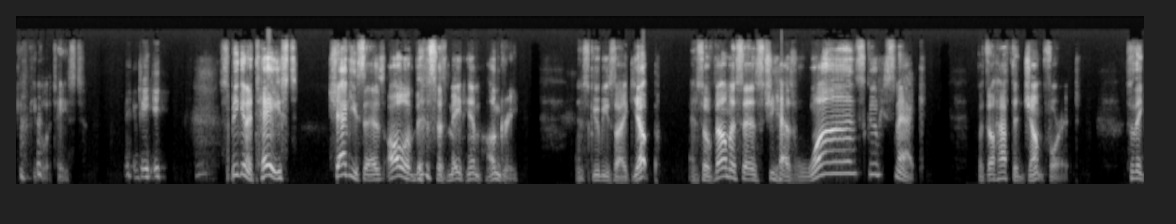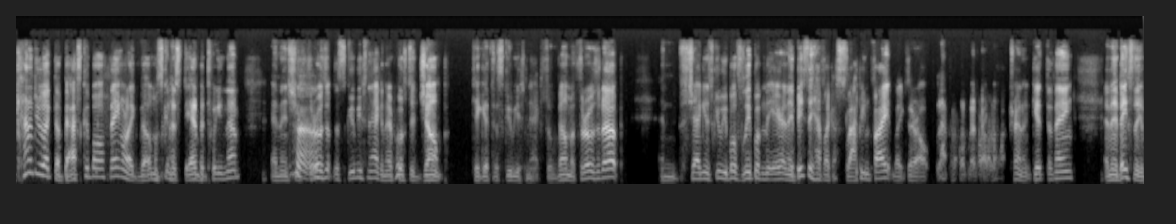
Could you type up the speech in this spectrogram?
give people a taste maybe Speaking of taste, Shaggy says all of this has made him hungry. And Scooby's like, Yep. And so Velma says she has one Scooby snack, but they'll have to jump for it. So they kind of do like the basketball thing where like Velma's going to stand between them and then she huh. throws up the Scooby snack and they're supposed to jump to get the Scooby snack. So Velma throws it up and Shaggy and Scooby both leap up in the air and they basically have like a slapping fight. Like they're all trying to get the thing. And they basically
